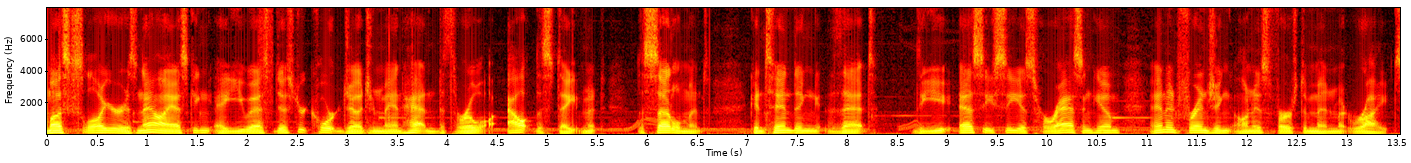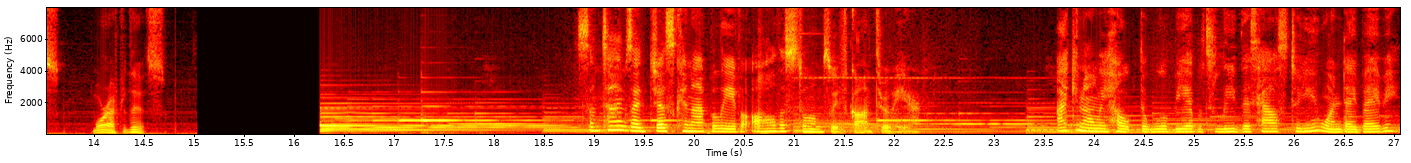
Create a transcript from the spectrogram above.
Musk's lawyer is now asking a U.S. District Court judge in Manhattan to throw out the statement, the settlement, contending that the SEC is harassing him and infringing on his First Amendment rights. More after this. Sometimes I just cannot believe all the storms we've gone through here. I can only hope that we'll be able to leave this house to you one day, baby.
